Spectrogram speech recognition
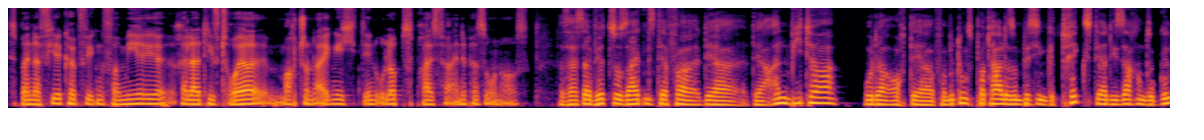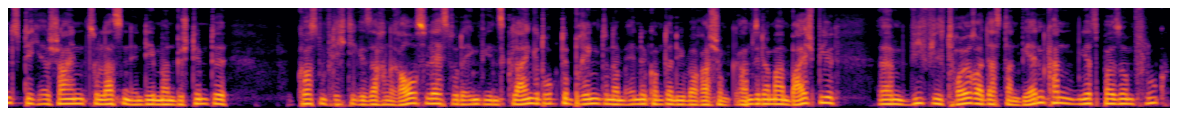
ist bei einer vierköpfigen Familie relativ teuer, macht schon eigentlich den Urlaubspreis für eine Person aus. Das heißt, da wird so seitens der, der, der Anbieter oder auch der Vermittlungsportale so ein bisschen getrickst, ja, die Sachen so günstig erscheinen zu lassen, indem man bestimmte kostenpflichtige Sachen rauslässt oder irgendwie ins Kleingedruckte bringt und am Ende kommt dann die Überraschung. Haben Sie da mal ein Beispiel, ähm, wie viel teurer das dann werden kann jetzt bei so einem Flug?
